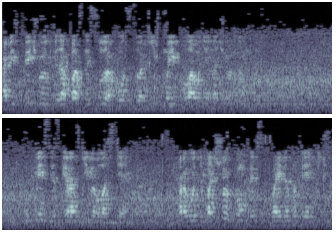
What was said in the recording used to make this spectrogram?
обеспечивают безопасность судоходства и мореплавания на Черном море. Вместе с городскими властями проводят большой комплекс военно-патриотических.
